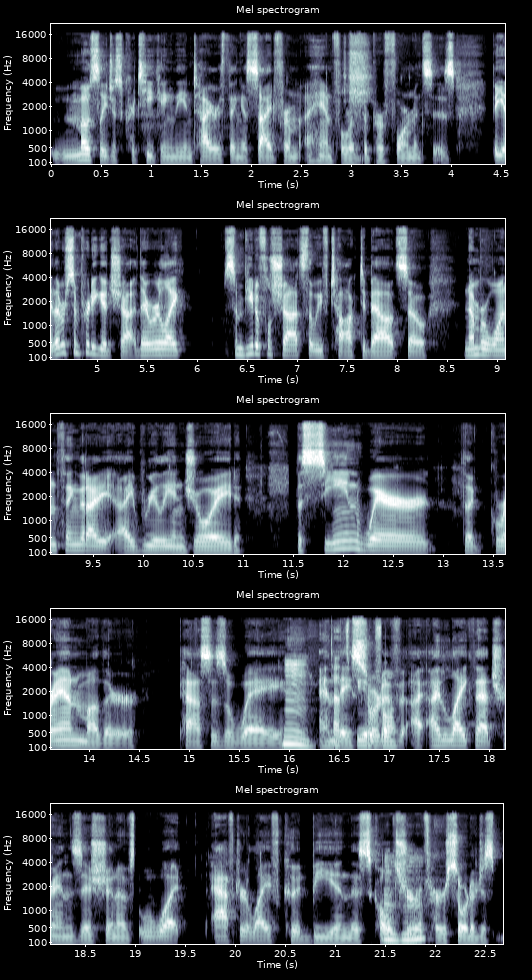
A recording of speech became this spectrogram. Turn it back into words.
mostly just critiquing the entire thing aside from a handful of the performances. But yeah, there were some pretty good shots. There were like some beautiful shots that we've talked about. So, number one thing that I, I really enjoyed the scene where the grandmother passes away mm, and they sort of I, I like that transition of what afterlife could be in this culture Mhm. of her sort of just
